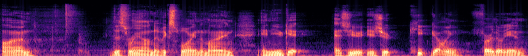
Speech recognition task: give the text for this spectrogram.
on this round of exploring the mine, and you get as you as you keep going further in,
